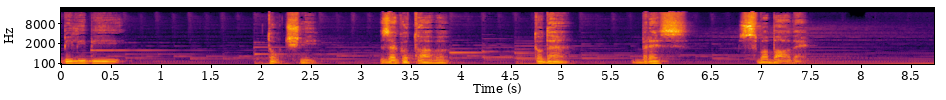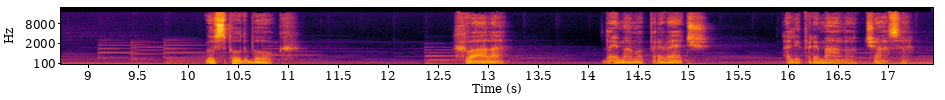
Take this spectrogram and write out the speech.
Bili bi točni, zagotovo, tudi brez svobode. Gospod Bog, hvala, da imamo preveč ali premalo časa.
